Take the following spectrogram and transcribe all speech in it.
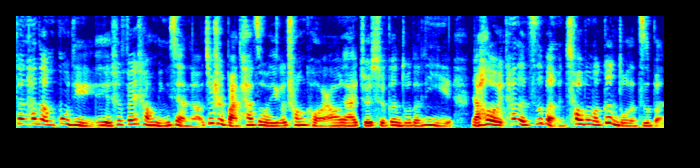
但他的目的也是非常明显的，就是把它作为一个窗口，然后来攫取更多的利益，然后他的资本撬动了更多的资本，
